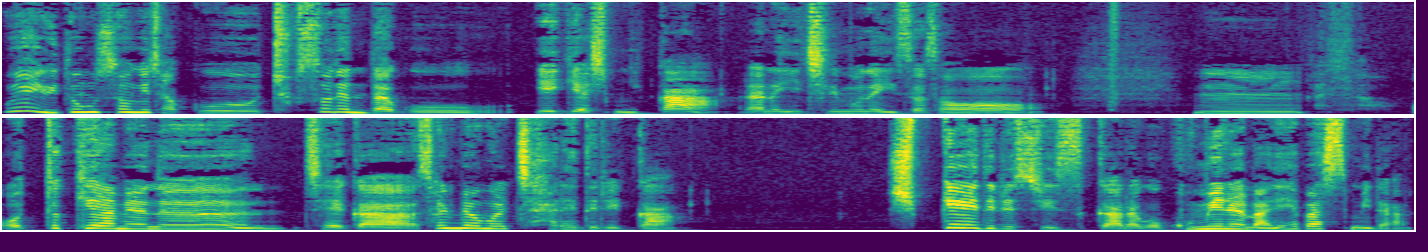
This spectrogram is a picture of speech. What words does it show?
왜 유동성이 자꾸 축소된다고 얘기하십니까? 라는 이 질문에 있어서 음, 어떻게 하면은 제가 설명을 잘 해드릴까? 쉽게 해드릴 수 있을까라고 고민을 많이 해봤습니다.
